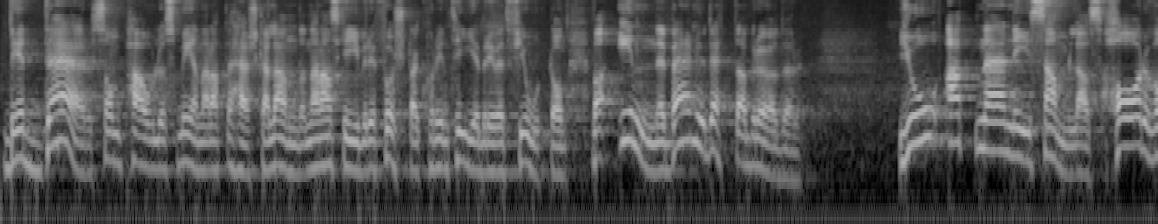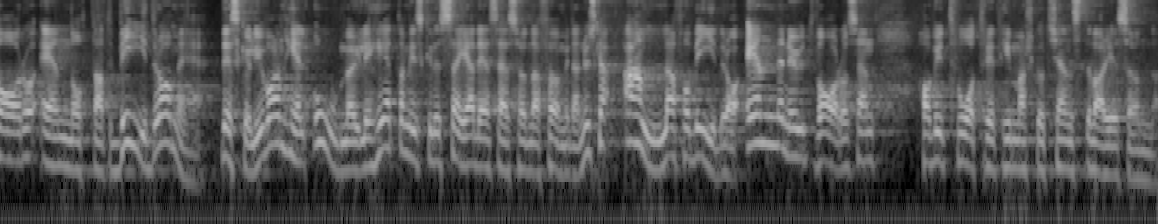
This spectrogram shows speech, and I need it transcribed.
det är där som Paulus menar att det här ska landa när han skriver i första Korinthierbrevet 14. Vad innebär nu detta bröder? Jo, att när ni samlas har var och en något att bidra med. Det skulle ju vara en hel omöjlighet om vi skulle säga det så här söndag förmiddag. Nu ska alla få bidra, en minut var och sen har vi två, tre timmars gudstjänster varje söndag.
